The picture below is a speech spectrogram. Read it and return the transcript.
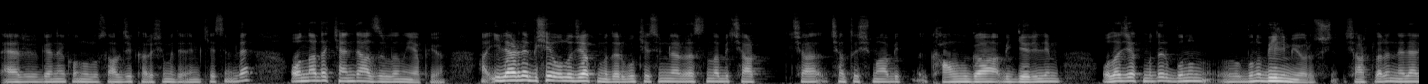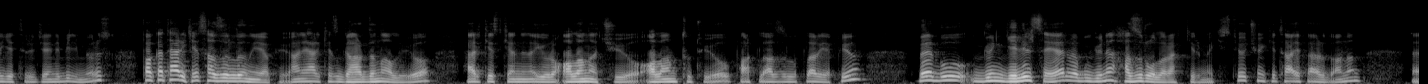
Ergenekon ulusalcı karışımı dediğim kesimde onlar da kendi hazırlığını yapıyor. Ha ileride bir şey olacak mıdır? Bu kesimler arasında bir çart, çatışma, bir kavga, bir gerilim olacak mıdır? Bunun bunu bilmiyoruz. Şartların neler getireceğini bilmiyoruz. Fakat herkes hazırlığını yapıyor. Hani herkes gardını alıyor. Herkes kendine göre alan açıyor, alan tutuyor, farklı hazırlıklar yapıyor. Ve bu gün gelirse eğer ve bu güne hazır olarak girmek istiyor. Çünkü Tayyip Erdoğan'ın e,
